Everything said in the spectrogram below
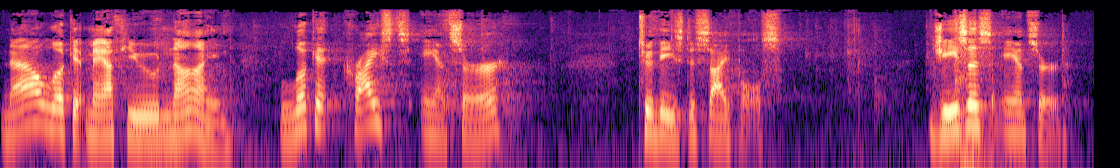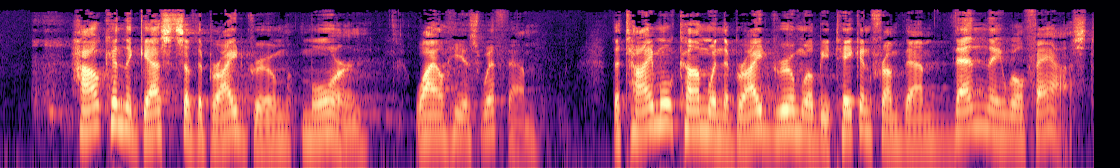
Now look at Matthew 9. look at Christ's answer to these disciples. Jesus answered, How can the guests of the bridegroom mourn while he is with them? The time will come when the bridegroom will be taken from them, then they will fast.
